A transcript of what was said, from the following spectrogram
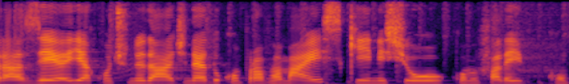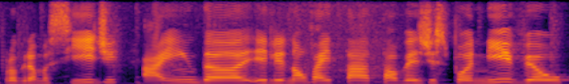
trazer aí a continuidade né, do Comprova Mais, que iniciou, como eu falei, com o programa CID. Ainda ele não vai estar, tá, talvez, disponível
